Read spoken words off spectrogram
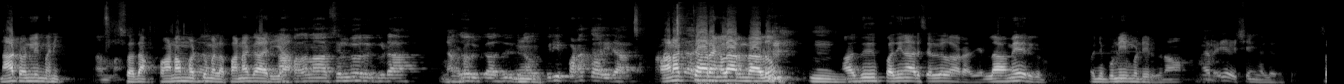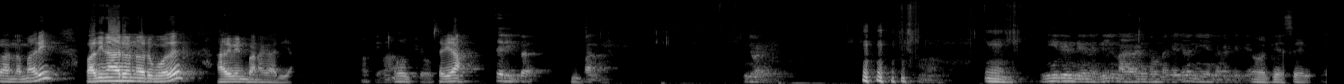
நாட் ஒன்லி மணி ஸோ அதான் பணம் மட்டும் இல்ல பணகாரியா ஆ, பதினாறு செல்வம் இருக்குடா. பெரிய பணக்காரிடா. பணக்காரங்களா இருந்தாலும். அது பதினாறு செல்கள் வராது. எல்லாமே இருக்கணும். கொஞ்சம் புண்ணியம் பண்ணி இருக்கணும் நிறைய விஷயங்கள் இருக்கு. ஸோ அந்த மாதிரி பதினாறுன்னு வரும்போது அரவிந்த் பணகாரியா ஓகேவா ஓகே ஓகே. சரியா? சரி இப்ப. நீ ரெண்டு என்ன கேள்வி நான் ரெண்டு ஒண்ணு கேட்கிறேன் நீ என்ன ரெண்டு ஓகே சரி. நீ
